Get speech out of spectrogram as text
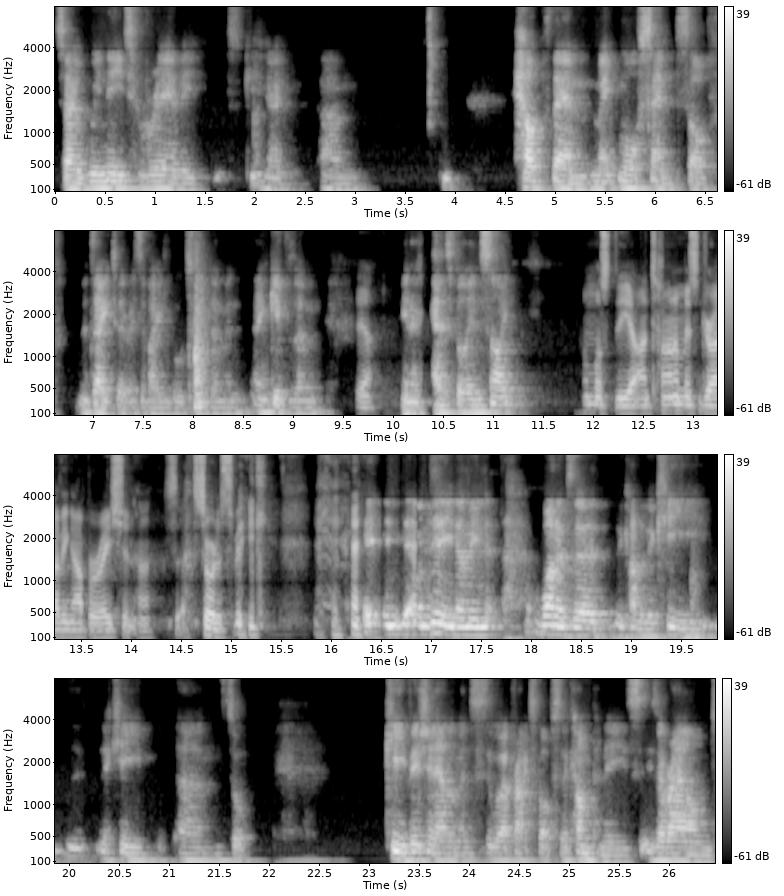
So we need to really, you know, um, help them make more sense of the data that is available to them and, and give them, yeah, you know, sensible insight. Almost the autonomous driving operation, huh? So, so to speak. Indeed, I mean, one of the, the kind of the key, the key um, sort of key vision elements, as it were, for ActiveOps the companies is around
